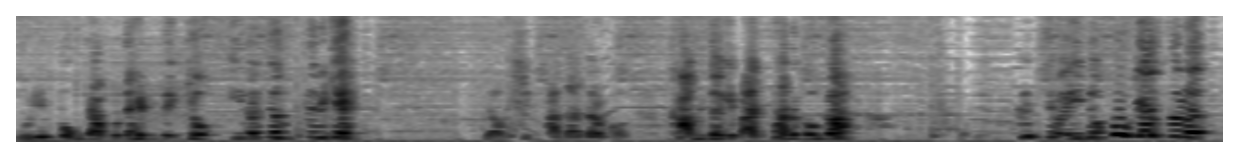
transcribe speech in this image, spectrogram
우리 폭탄보다 했는데 겨우 이런 녀석들에게! 역시 받아 넣고 감정이 많다는 건가? 그치만 이도 포기할 수는!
